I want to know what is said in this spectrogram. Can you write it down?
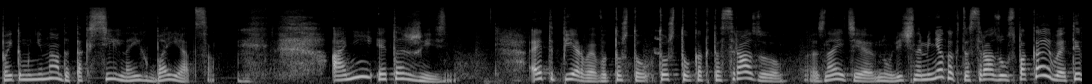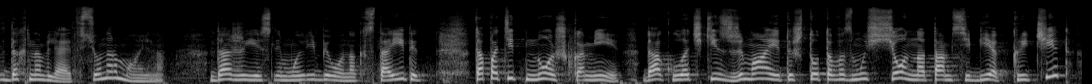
Поэтому не надо так сильно их бояться. Они – это жизнь. Это первое, вот то, что, то, что как-то сразу, знаете, ну, лично меня как-то сразу успокаивает и вдохновляет. Все нормально. Даже если мой ребенок стоит и топотит ножками, да, кулачки сжимает и что-то возмущенно там себе кричит –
